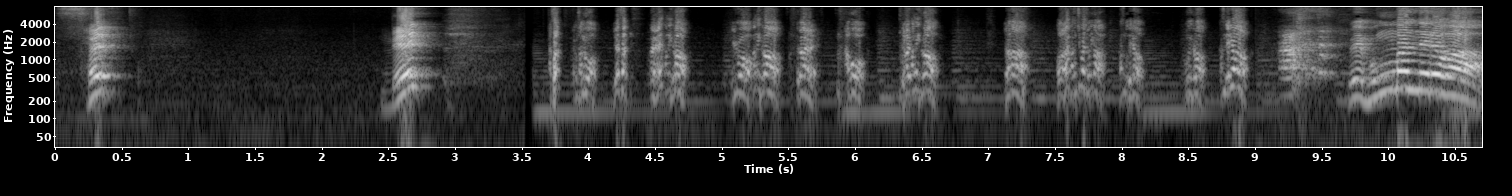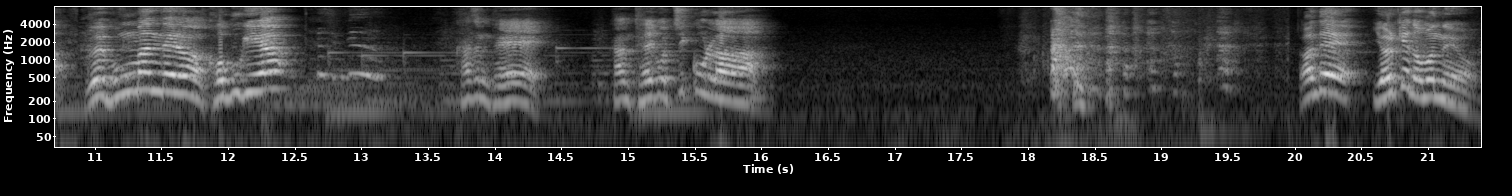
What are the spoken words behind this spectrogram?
셋, 넷. 이거, 이거, 이거, 이거, 열, 아홉, 열, 이거, 하나, 어, 이거, 이거, 이거, 이거, 이거. 왜 목만 내려가? 왜 목만 내려가? 거북이야? 가슴 대. 가슴 대고 찍고 올라와. 아 근데 10개 넘었네요.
